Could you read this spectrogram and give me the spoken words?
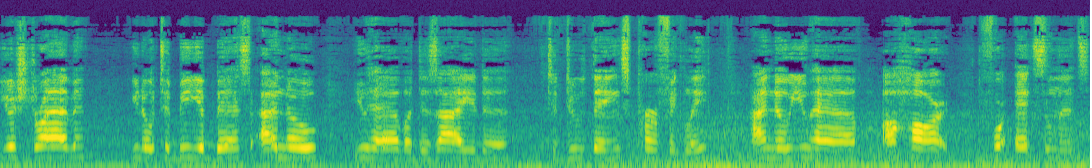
you're striving, you know, to be your best. I know you have a desire to to do things perfectly. I know you have a heart for excellence,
